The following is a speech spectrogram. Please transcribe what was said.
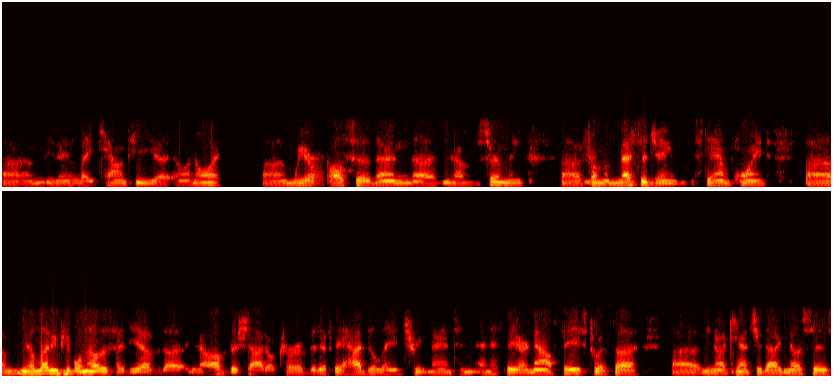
Um, you know, in Lake County, uh, Illinois. Um, we are also then, uh, you know, certainly uh, from a messaging standpoint, um, you know, letting people know this idea of the, you know, of the shadow curve that if they had delayed treatment and, and if they are now faced with, a, uh, you know, a cancer diagnosis,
